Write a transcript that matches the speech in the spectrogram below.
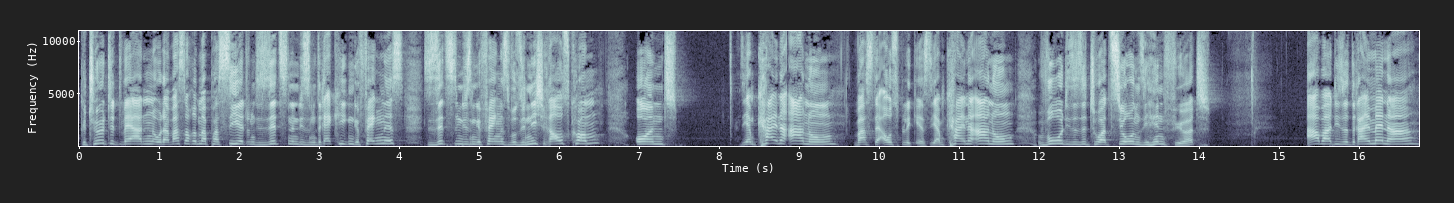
getötet werden oder was auch immer passiert. Und sie sitzen in diesem dreckigen Gefängnis. Sie sitzen in diesem Gefängnis, wo sie nicht rauskommen. Und Sie haben keine Ahnung, was der Ausblick ist. Sie haben keine Ahnung, wo diese Situation sie hinführt. Aber diese drei Männer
